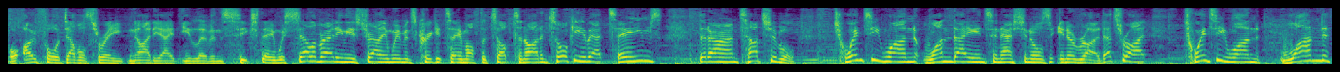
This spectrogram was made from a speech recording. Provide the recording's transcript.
or 0433 98 11 16. We're celebrating the Australian women's cricket team off the top tonight and talking about teams that are untouchable. 21 one day internationals in a row. That's right, 21 one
